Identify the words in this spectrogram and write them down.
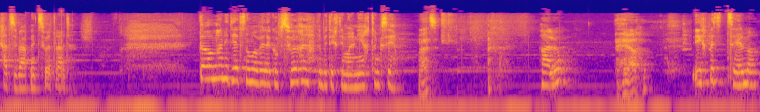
Ich hätte es überhaupt nicht zutraut. Darum wollte ich dich jetzt noch mal besuchen, damit ich dich mal nüchtern sehe. Was? Hallo? Ja, Ich bin Selma.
